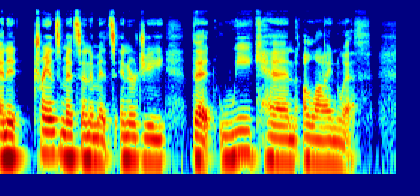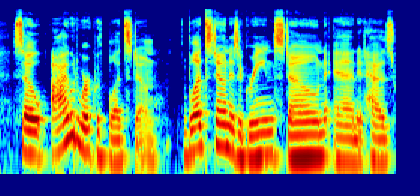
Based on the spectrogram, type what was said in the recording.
and it transmits and emits energy that we can align with. So I would work with Bloodstone. Bloodstone is a green stone and it has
